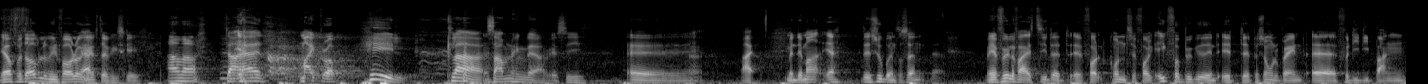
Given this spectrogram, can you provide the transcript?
jeg har fordoblet min following Ja. efter, jeg fik skæg. I'm out. Der er en Mic drop. helt klar sammenhæng der, vil jeg sige. Øh, Nej. Men det er meget, ja, det er super interessant. Men jeg føler faktisk tit, at øh, folk, grunden til, at folk ikke får bygget et, et, øh, personligt brand, er fordi de er bange.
